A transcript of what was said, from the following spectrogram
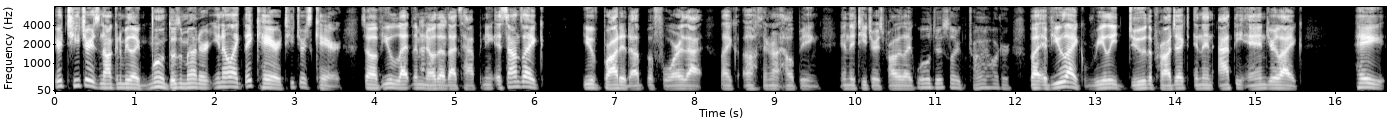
Your teacher is not going to be like, "Well, it doesn't matter." You know, like they care. Teachers care. So if you let them know that uh-huh. that's happening, it sounds like you've brought it up before that like, oh, they're not helping and the teacher is probably like, well, just like try harder. But if you like really do the project and then at the end you're like, hey,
